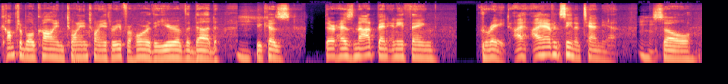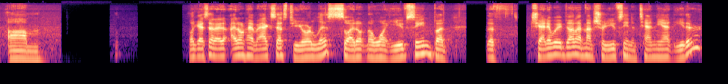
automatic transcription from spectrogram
comfortable calling 2023 for horror the year of the dud, Mm. because there has not been anything great. I I haven't seen a 10 yet. Mhm. So, um, like I said, I, I don't have access to your list, so I don't know what you've seen. But the th- chatting we've done, I'm not sure you've seen a ten yet either.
